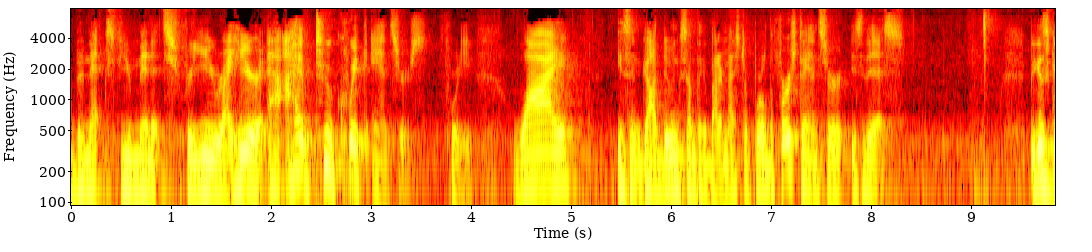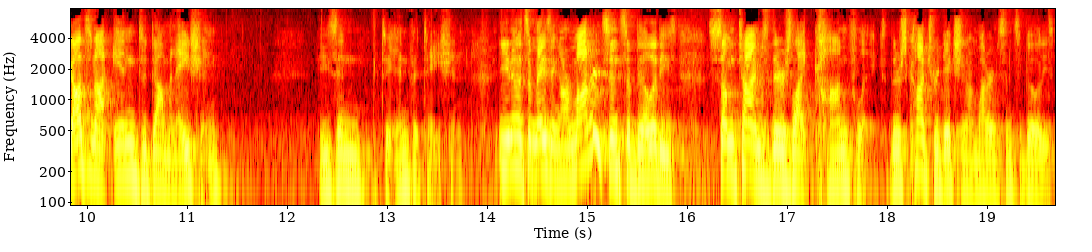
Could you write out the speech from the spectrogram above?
the next few minutes for you right here. I have two quick answers for you. Why isn't God doing something about a messed up world? The first answer is this because God's not into domination, He's into invitation. You know, it's amazing. Our modern sensibilities, sometimes there's like conflict, there's contradiction our modern sensibilities.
